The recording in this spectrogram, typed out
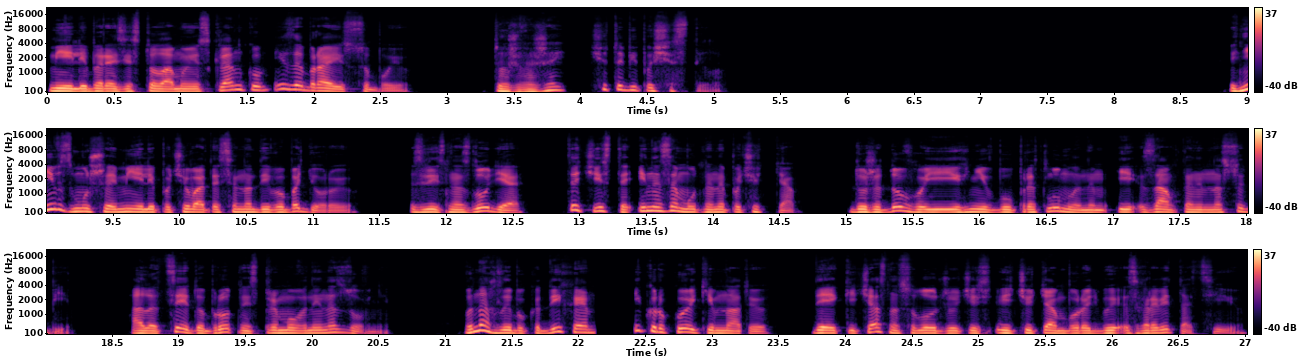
Мілі бере зі стола мою склянку і забирає з собою. Тож вважай, що тобі пощастило. Гнів змушує Мілі почуватися на диво бадьорою. Злість злодія це чисте і незамутнене почуття. Дуже довго її гнів був притлумленим і замкненим на собі, але цей добротний спрямований назовні. Вона глибоко дихає і крокує кімнатою, деякий час насолоджуючись відчуттям боротьби з гравітацією.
